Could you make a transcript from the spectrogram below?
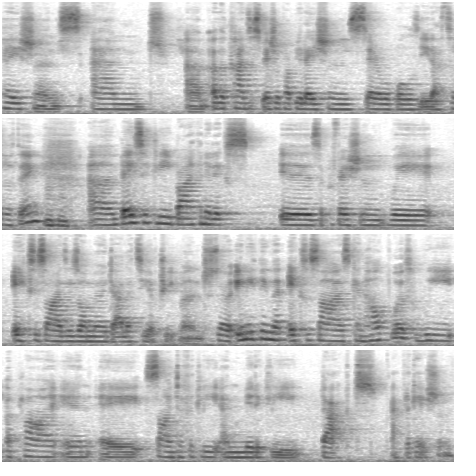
patients and um, other kinds of special populations, cerebral palsy, that sort of thing. Mhm. Um, basically, biokinetics is a profession where exercise is our modality of treatment. So anything that exercise can help with, we apply in a scientifically and medically backed application.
